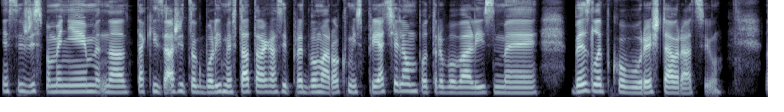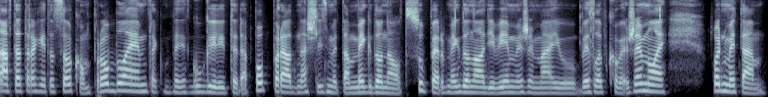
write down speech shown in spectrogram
Ja si vždy spomeniem na taký zážitok. Boli sme v Tatrách asi pred dvoma rokmi s priateľom, potrebovali sme bezlepkovú reštauráciu. No a v Tatrách je to celkom problém, tak sme googlili teda Poprad, našli sme tam McDonald. Super, v McDonalde vieme, že majú bezlepkové žemle. Poďme tam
